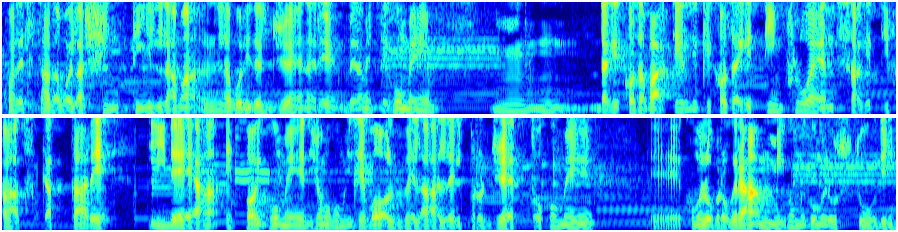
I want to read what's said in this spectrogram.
qual è stata poi la scintilla, ma lavori del genere, veramente come, mm, da che cosa parti, che cosa è che ti influenza, che ti fa scattare l'idea e poi come, diciamo, come si evolve la, il progetto, come, eh, come lo programmi, come, come, lo studi?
